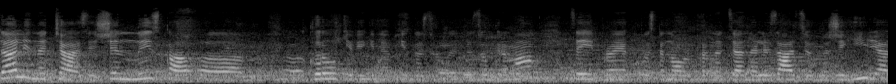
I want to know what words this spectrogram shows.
Далі на часі ще низка е, е, кроків, які необхідно зробити. Зокрема, цей проект постанови про націоналізацію Межигір'я,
